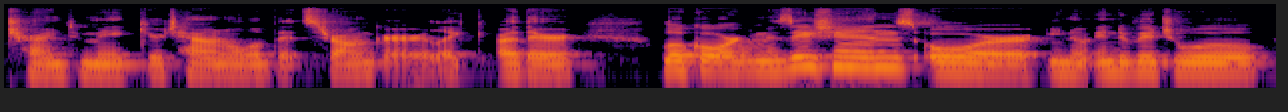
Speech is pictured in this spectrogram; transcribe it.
trying to make your town a little bit stronger? Like, are there local organizations or you know individual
